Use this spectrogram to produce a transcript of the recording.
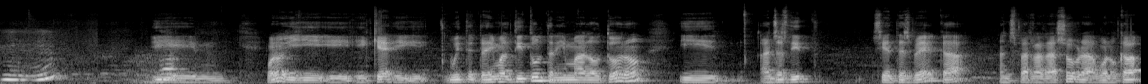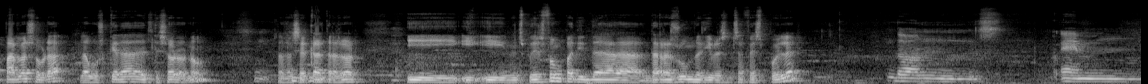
Mm -hmm. I, bueno, i, i, i què? I, avui te- tenim el títol, tenim l'autor, no? I ens has dit, si he entès bé, que ens parlarà sobre, bueno, que parla sobre la búsqueda del tesoro, no? Sí. La recerca del tresor. I, i, i ens podries fer un petit de, de resum del llibre sense fer spoiler? Doncs... Em,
